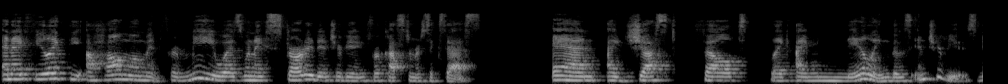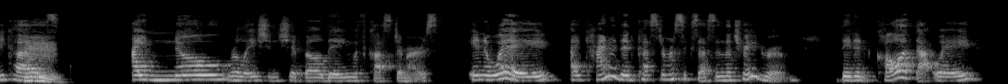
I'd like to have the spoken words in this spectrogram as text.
And I feel like the aha moment for me was when I started interviewing for customer success. And I just felt like I'm nailing those interviews because mm. I know relationship building with customers. In a way, I kind of did customer success in the trade room. They didn't call it that way,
